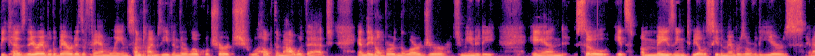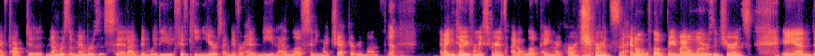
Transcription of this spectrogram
because they're able to bear it as a family, and sometimes even their local church will help them out with that, and they don't burden the larger community. And so it's amazing to be able to see the members over the years. And I've talked to numbers of members that said, I've been with you 15 years, I've never had a need, and I love sending my check every month. Yeah. And I can tell you from experience, I don't love paying my car insurance and I don't love paying my homeowner's insurance. And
